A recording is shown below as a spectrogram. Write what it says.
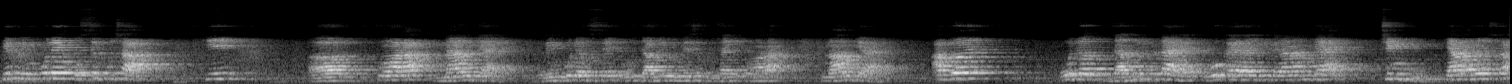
फिर रिंकू ने उससे पूछा कि तुम्हारा नाम क्या है? रिंकू ने उससे, उस जादुई बुढ़े से पूछा कि तुम्हारा नाम क्या है? अब जो है, वो जो जादुई बुढ़ा है, वो कह रहा है कि मेरा नाम क्या है? चिंकू। क्या नाम है उसका?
